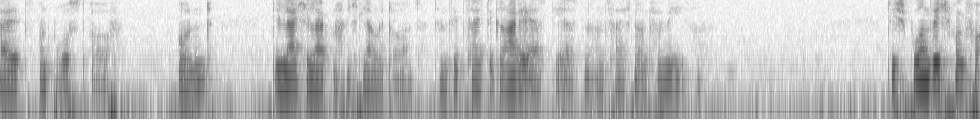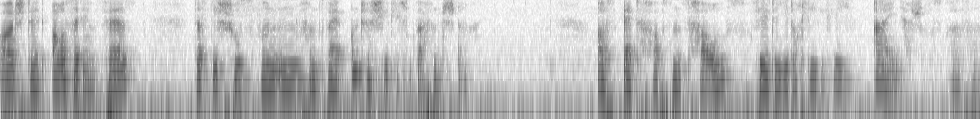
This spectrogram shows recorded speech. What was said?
Hals und Brust auf. Und die Leiche lag noch nicht lange dort, denn sie zeigte gerade erst die ersten Anzeichen an Verwesung. Die Spurensicherung vor Ort stellt außerdem fest, dass die Schusswunden von zwei unterschiedlichen Waffen stammen. Aus Ed Hobsons Haus fehlte jedoch lediglich eine Schusswaffe.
